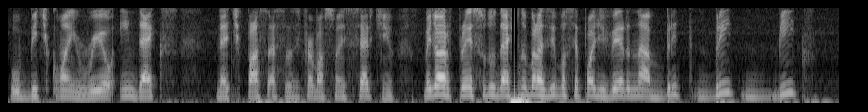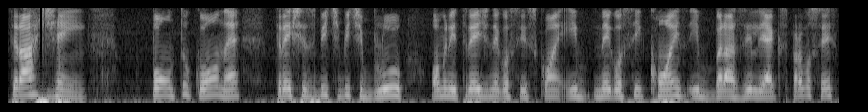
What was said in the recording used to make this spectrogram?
o Bitcoin Real Index né, te passa essas informações certinho. Melhor preço do Dash no Brasil você pode ver na bitragem.com, né? 3xBit, BitBlue, Omnitrade, Negocie Coin e Negocie Coins e Brasiliex para vocês.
